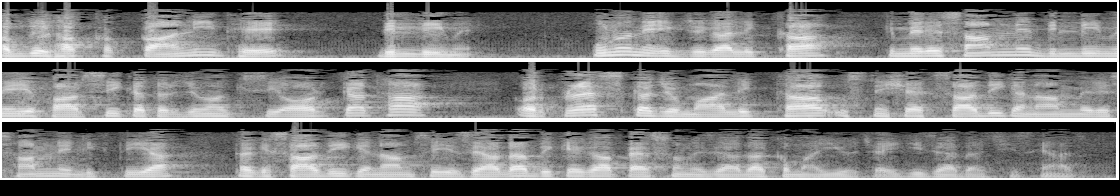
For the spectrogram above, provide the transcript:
عبد الحق حقانی تھے دلی میں۔ انہوں نے ایک جگہ لکھا کہ میرے سامنے دلی میں یہ فارسی کا ترجمہ کسی اور کا تھا اور پریس کا جو مالک تھا، اس نے شیخ سادی کا نام میرے سامنے لکھ دیا تاکہ سادی کے نام سے یہ زیادہ بکے گا، پیسوں میں زیادہ کمائی ہو جائے گی، زیادہ چیزیں آ جائیں۔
